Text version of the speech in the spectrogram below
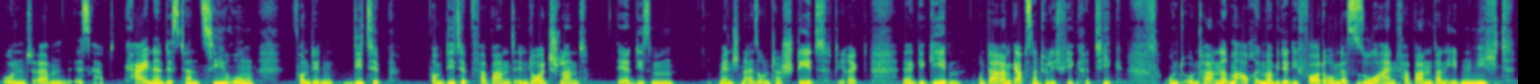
Und ähm, es hat keine Distanzierung von den DITIB, vom DITIB-Verband in Deutschland, der diesem Menschen also untersteht, direkt äh, gegeben. Und daran gab es natürlich viel Kritik und unter anderem auch immer wieder die Forderung, dass so ein Verband dann eben nicht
